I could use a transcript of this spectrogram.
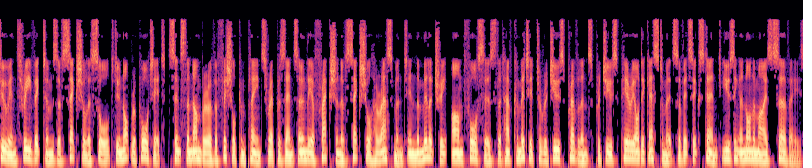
two in three victims of sexual assault do not report it, since the number of official complaints represents only a fraction of sexual harassment in the military. Armed forces that have committed to reduce prevalence produce periodic estimates of its extent using anonymized surveys.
